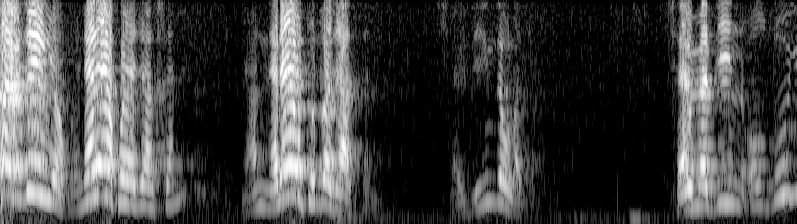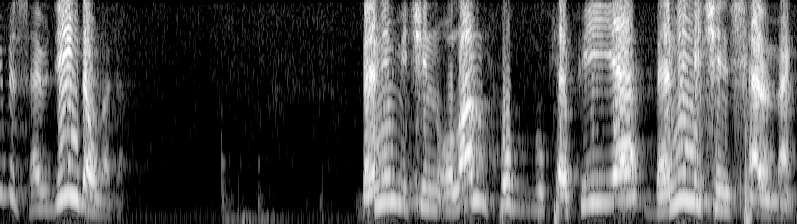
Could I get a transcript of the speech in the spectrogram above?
sevdiğin yok. Nereye koyacağız seni? Yani nereye oturtacağız seni? Sevdiğin de olacak. Sevmediğin olduğu gibi sevdiğin de olacak. Benim için olan hubbu kefiye benim için sevmen.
